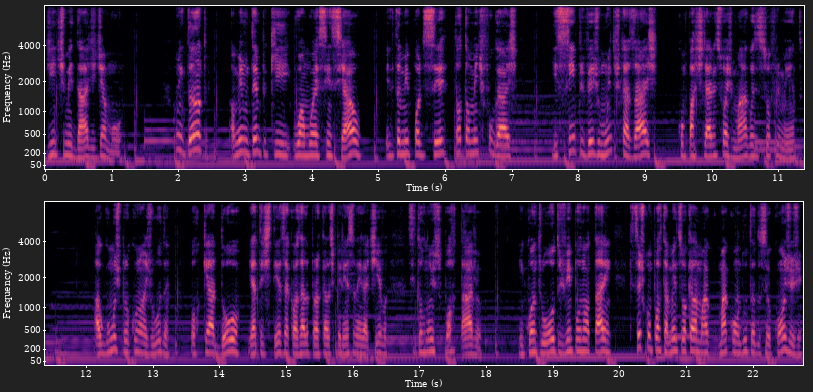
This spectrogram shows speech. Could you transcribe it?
de intimidade e de amor. No entanto, ao mesmo tempo que o amor é essencial, ele também pode ser totalmente fugaz, e sempre vejo muitos casais compartilharem suas mágoas e sofrimento. Alguns procuram ajuda porque a dor e a tristeza causada por aquela experiência negativa se tornou insuportável, enquanto outros vêm por notarem que seus comportamentos ou aquela má, má conduta do seu cônjuge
